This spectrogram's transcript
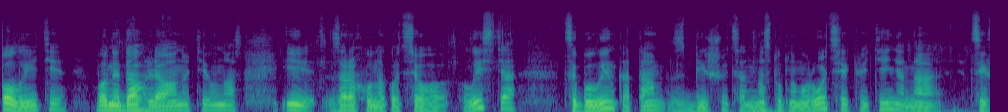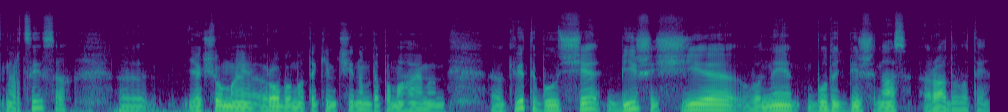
политі, вони доглянуті у нас. І за рахунок цього листя цибулинка там збільшується. В наступному році квітіння на цих нарцисах. е, Якщо ми робимо таким чином, допомагаємо їм, е, квіти будуть ще більше, ще вони будуть більше нас радувати.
